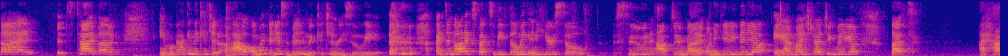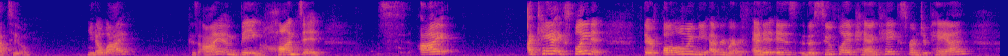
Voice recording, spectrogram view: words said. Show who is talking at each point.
Speaker 1: Hi, it's TaiBug, and we're back in the kitchen. Wow, all my videos have been in the kitchen recently. I did not expect to be filming in here so soon after my onigiri video and my stretching video, but I had to. You know why? Because I am being haunted. I, I can't explain it. They're following me everywhere, and it is the souffle pancakes from Japan.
